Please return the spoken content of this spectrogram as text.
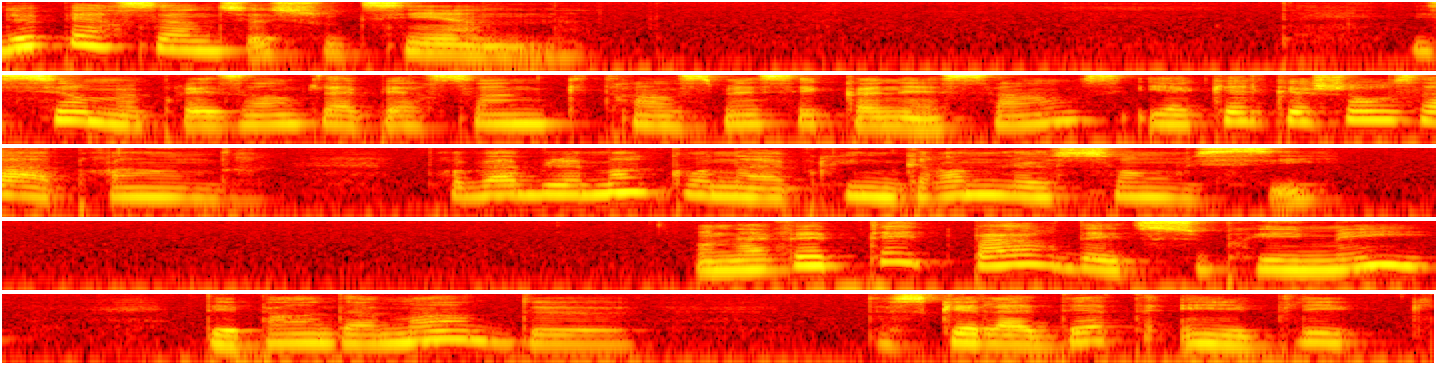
Deux personnes se soutiennent. Ici, on me présente la personne qui transmet ses connaissances. Il y a quelque chose à apprendre. Probablement qu'on a appris une grande leçon ici. On avait peut-être peur d'être supprimé, dépendamment de, de ce que la dette implique,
